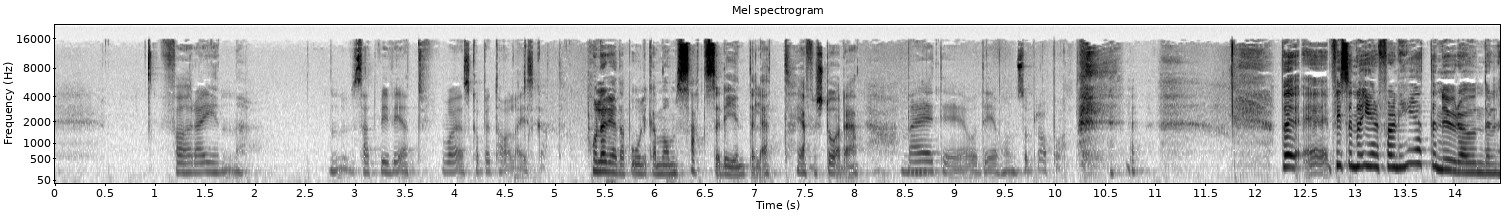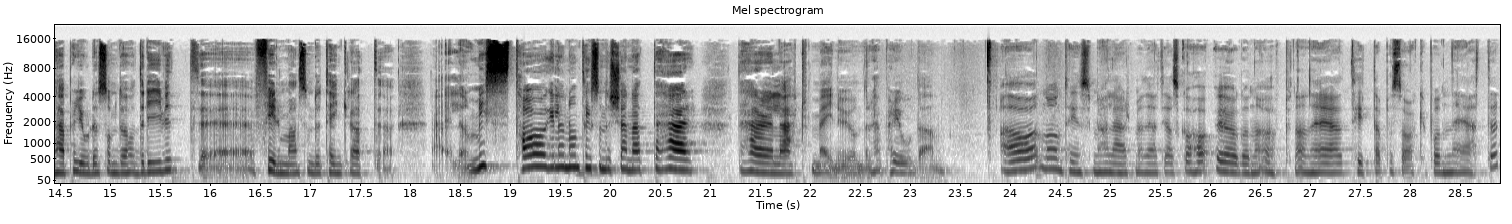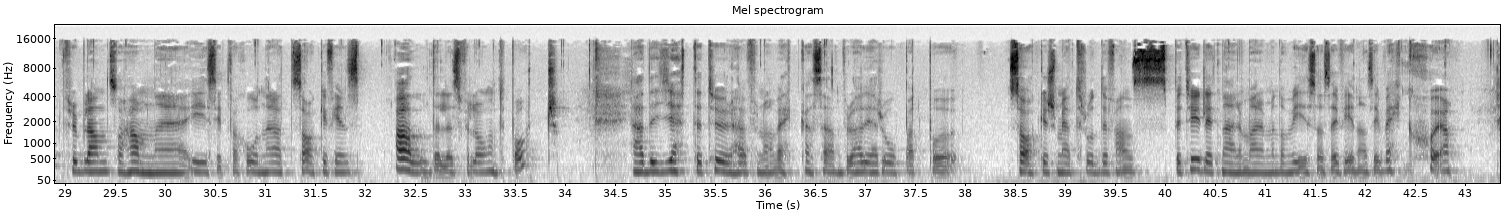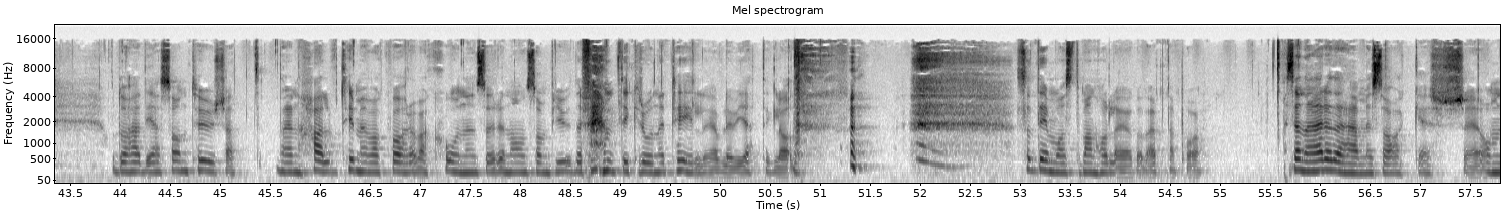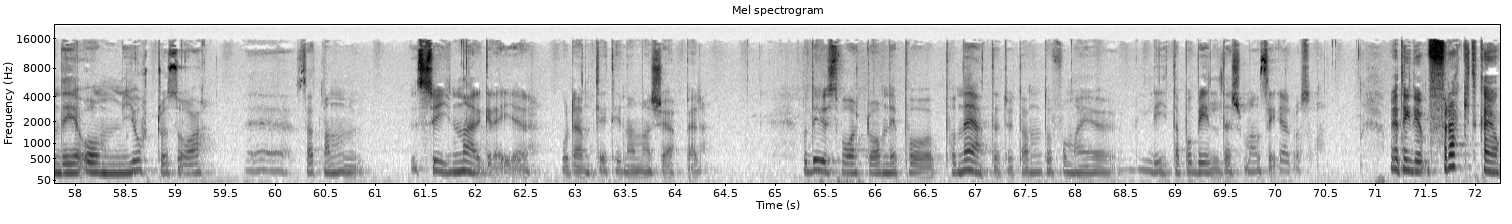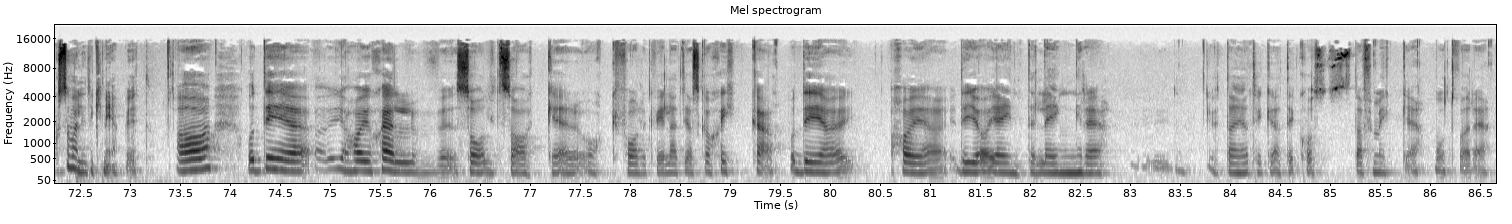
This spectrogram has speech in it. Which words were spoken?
föra in så att vi vet vad jag ska betala i skatt. Hålla reda på olika momssatser, det är inte lätt. Jag förstår det. Nej, det, och det är hon så bra på. Eh, finns det några erfarenheter nu då under den här perioden som du har drivit eh, firman som du tänker att, eh, eller misstag eller någonting som du känner att det här, det här har jag lärt mig nu under den här perioden? Ja, någonting som jag har lärt mig är att jag ska ha ögonen öppna när jag tittar på saker på nätet. För ibland så hamnar jag i situationer att saker finns alldeles för långt bort. Jag hade jättetur här för någon vecka sedan för då hade jag ropat på saker som jag trodde fanns betydligt närmare men de visade sig finnas i Växjö. Och då hade jag sån tur så att när en halvtimme var kvar av auktionen så är det någon som bjuder 50 kronor till och jag blev jätteglad. så det måste man hålla ögonen öppna på. Sen är det det här med sakers, eh, om det är omgjort och så, eh, så att man synar grejer ordentligt innan man köper. Och det är ju svårt då om det är på, på nätet utan då får man ju lita på bilder som man ser och så. Jag tänkte, frakt kan ju också vara lite knepigt. Ja, och det, jag har ju själv sålt saker och folk vill att jag ska skicka och det, har jag, det gör jag inte längre utan jag tycker att det kostar för mycket mot vad det,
